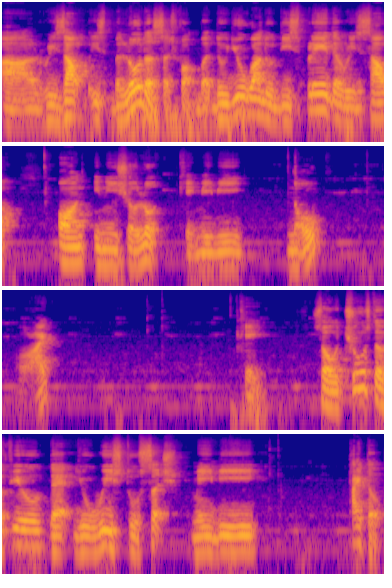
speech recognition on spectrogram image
uh, result is below the search form but do you want to display the result on initial load okay maybe no all right okay so choose the field that you wish to search maybe title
